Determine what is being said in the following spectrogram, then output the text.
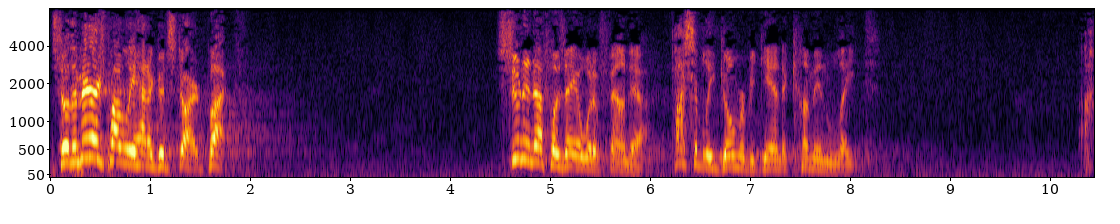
So the marriage probably had a good start, but Soon enough, Hosea would have found out. Possibly Gomer began to come in late. Ah,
